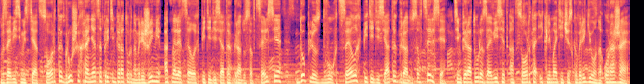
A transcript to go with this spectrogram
В зависимости от сорта, груши хранятся при температурном режиме от 0,5 градусов Цельсия до плюс 2,5 градусов Цельсия. Температура зависит от сорта и климатического региона урожая.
